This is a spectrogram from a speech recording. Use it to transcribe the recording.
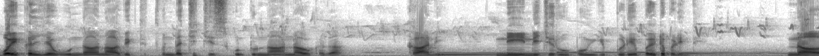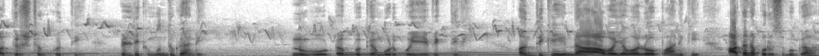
వైకల్యం ఉన్నా నా వ్యక్తిత్వం నచ్చి చేసుకుంటున్నా అన్నావు కదా? కానీ నీ నిజ రూపం ఇప్పుడే బయటపడింది. నా అదృష్టం కొద్దీ పెళ్ళికి ముందుగానే నువ్వు డబ్బుకి అమ్ముడుపోయే వ్యక్తివి. అందుకే నా అవయవ లోపానికి అదనపు రుసుముగా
